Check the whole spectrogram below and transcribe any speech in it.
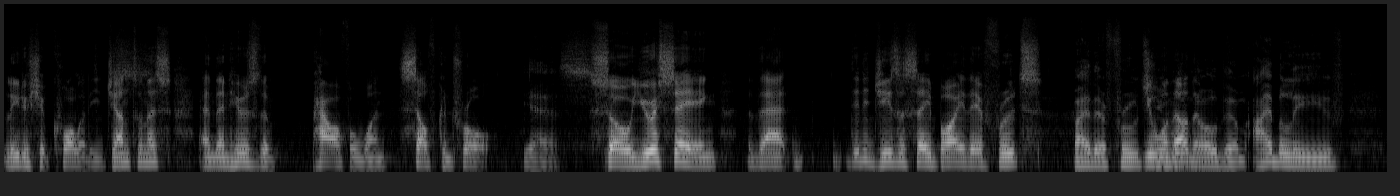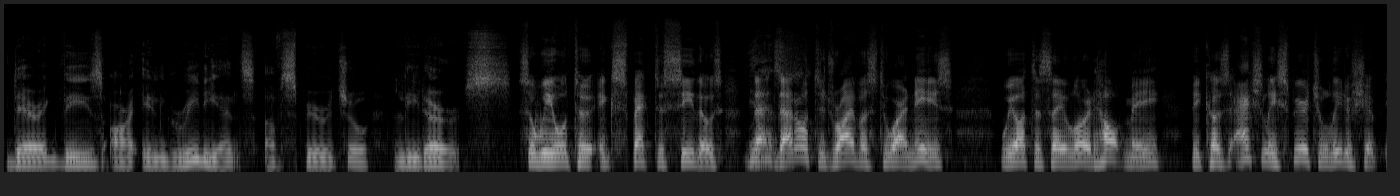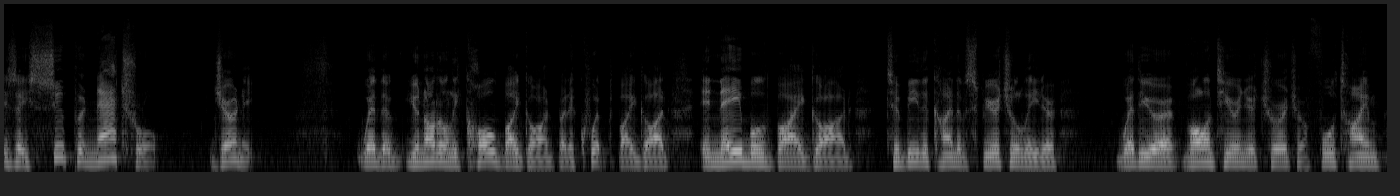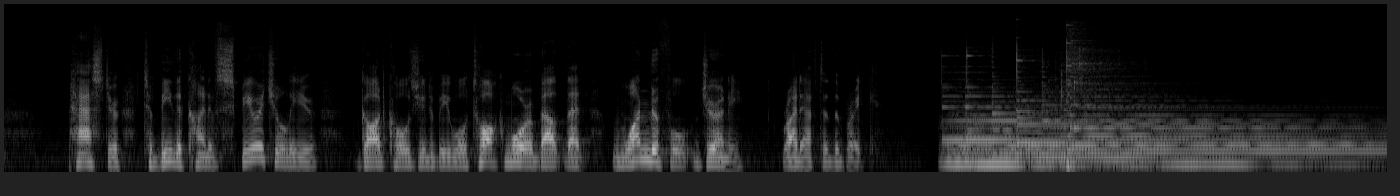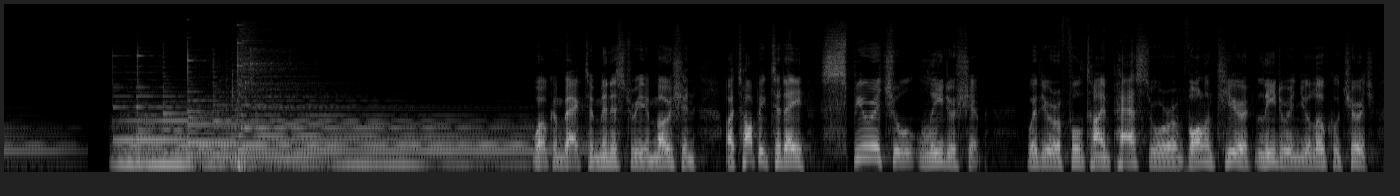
leadership quality. Gentleness, and then here's the powerful one, self-control. Yes. So you're saying that didn't Jesus say by their fruits? By their fruits You you, will will, know them. know them. I believe, Derek, these are ingredients of spiritual leaders. So we ought to expect to see those. That, Yes. that ought to drive us to our knees. We ought to say, Lord, help me, because actually spiritual leadership is a supernatural journey where the, you're not only called by God, but equipped by God, enabled by God to be the kind of spiritual leader, whether you're a volunteer in your church or a full time pastor, to be the kind of spiritual leader God calls you to be. We'll talk more about that wonderful journey right after the break. Welcome back to Ministry in Motion. Our topic today spiritual leadership. Whether you're a full time pastor or a volunteer leader in your local church,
